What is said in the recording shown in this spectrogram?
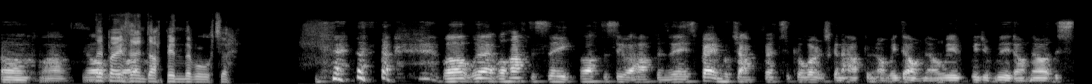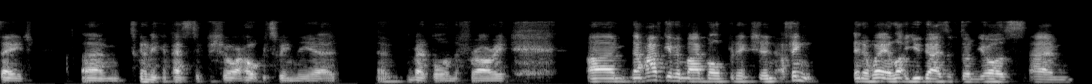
oh wow! they oh, both end up in the water. well, we'll have to see. We'll have to see what happens. I mean, it's very much hypothetical whether it's going to happen or we don't know. We we really don't know at this stage. Um, it's going to be competitive for sure. I hope between the uh, uh, Red Bull and the Ferrari. Um, now I've given my bold prediction. I think in a way a lot of you guys have done yours. Um,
